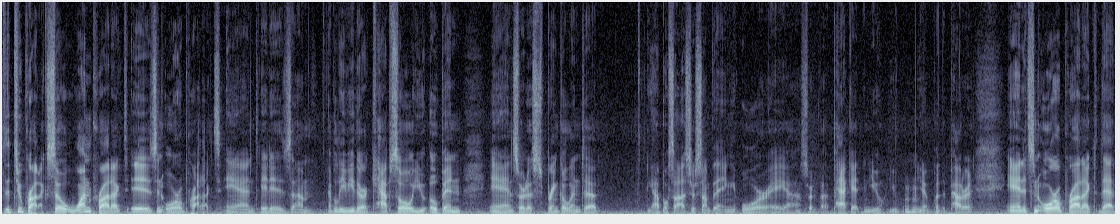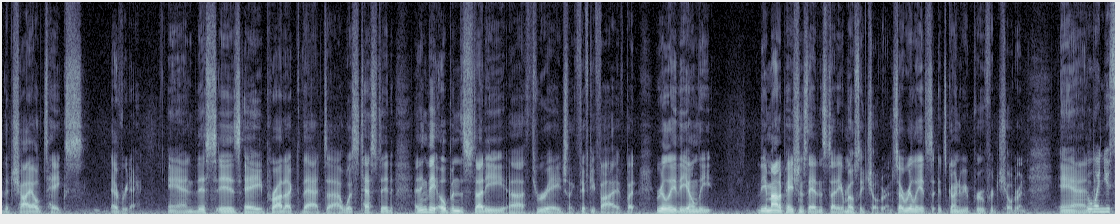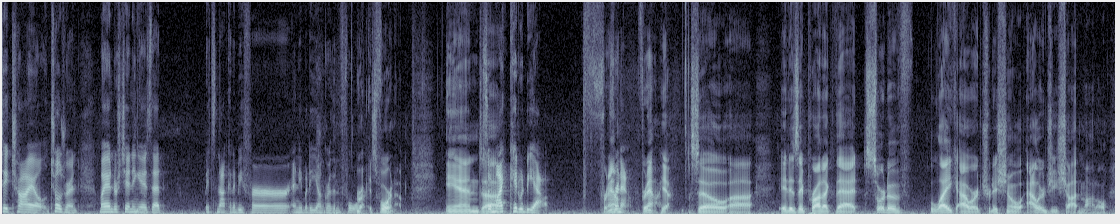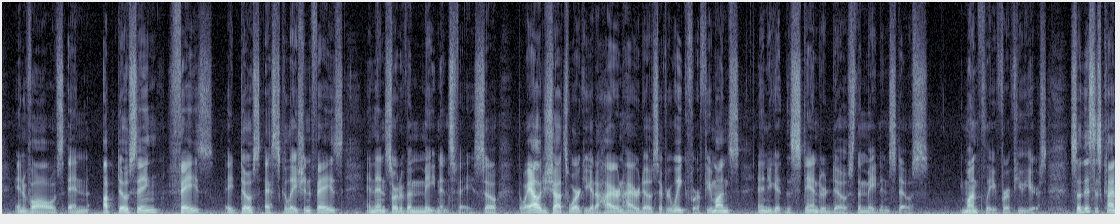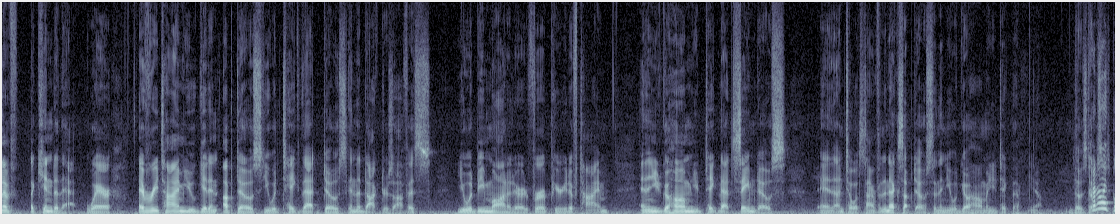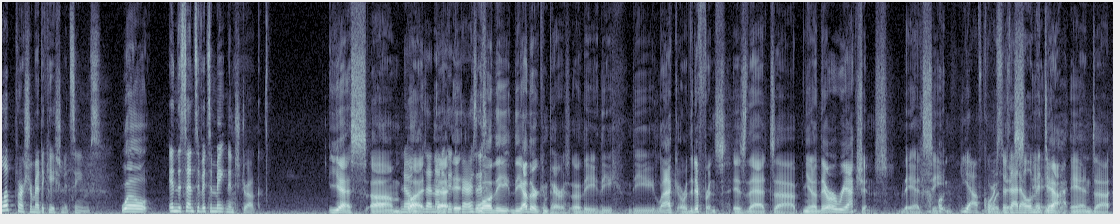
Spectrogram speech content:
the two products. So one product is an oral product, and it is, um, I believe, either a capsule you open and sort of sprinkle into applesauce or something, or a uh, sort of a packet, and you you mm-hmm. you know put the powder in, and it's an oral product that the child takes every day. And this is a product that uh, was tested. I think they opened the study uh, through age like 55, but really the only the amount of patients they had in the study are mostly children. So really, it's it's going to be approved for children. And but when you say child, children, my understanding is that it's not going to be for anybody younger than four. Right, it's four and up. And so uh, my kid would be out for now. For now, for now, yeah. So uh, it is a product that sort of like our traditional allergy shot model involves an updosing phase, a dose escalation phase, and then sort of a maintenance phase. So the way allergy shots work, you get a higher and higher dose every week for a few months, and then you get the standard dose, the maintenance dose, monthly for a few years. So this is kind of akin to that, where every time you get an up dose, you would take that dose in the doctor's office. You would be monitored for a period of time, and then you'd go home and you'd take that same dose, and until it's time for the next up dose, and then you would go home and you'd take the you know those doses. Kind of like blood pressure medication, it seems. Well, in the sense of it's a maintenance drug. Yes, um, no, but is that not uh, a good comparison? It, well, the the other comparison, or the the the lack or the difference is that uh, you know there are reactions they had oh, seen. Oh, yeah, of course, there's this. that element. And, yeah, and uh,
